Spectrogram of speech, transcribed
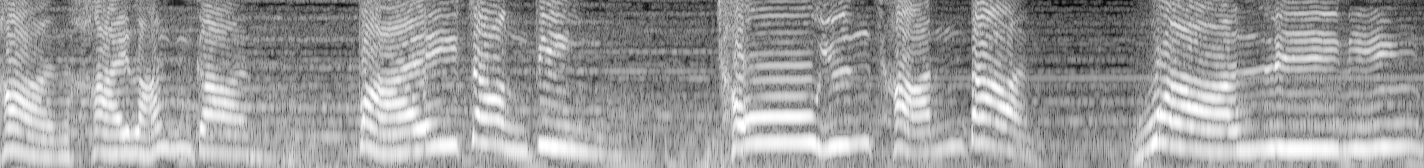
瀚海阑干百丈冰。愁云惨淡万里凝，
